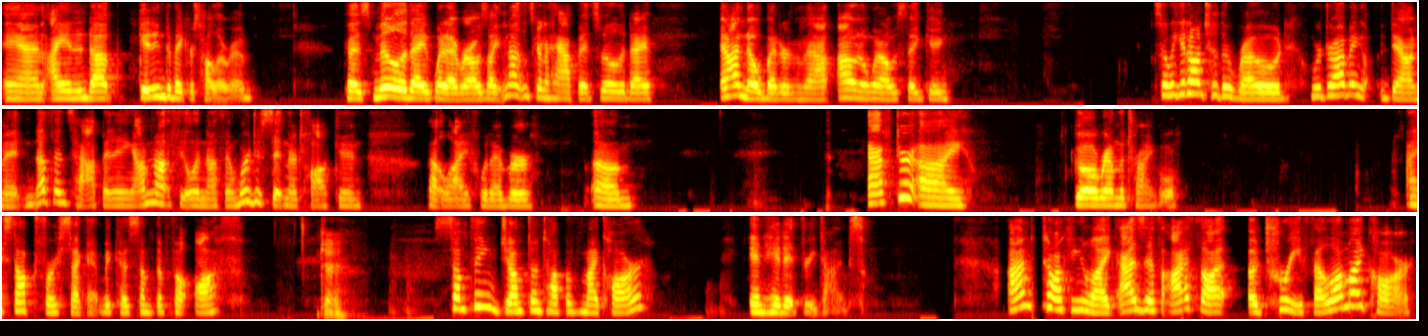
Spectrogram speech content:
And I ended up getting to Baker's Hollow Road. Because middle of the day, whatever. I was like, nothing's gonna happen. It's middle of the day. And I know better than that. I don't know what I was thinking. So we get onto the road. We're driving down it. Nothing's happening. I'm not feeling nothing. We're just sitting there talking about life, whatever. Um, after I go around the triangle, I stopped for a second because something felt off. Okay. Something jumped on top of my car and hit it three times. I'm talking like as if I thought a tree fell on my car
